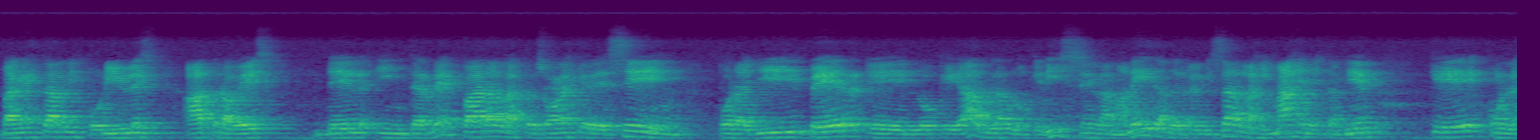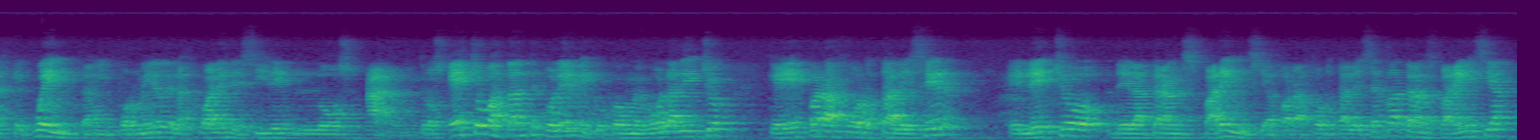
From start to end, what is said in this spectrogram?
van a estar disponibles a través del Internet para las personas que deseen por allí ver eh, lo que hablan, lo que dicen, la manera de revisar las imágenes también que, con las que cuentan y por medio de las cuales deciden los árbitros. Hecho bastante polémico, como ha dicho, que es para fortalecer el hecho de la transparencia, para fortalecer la transparencia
